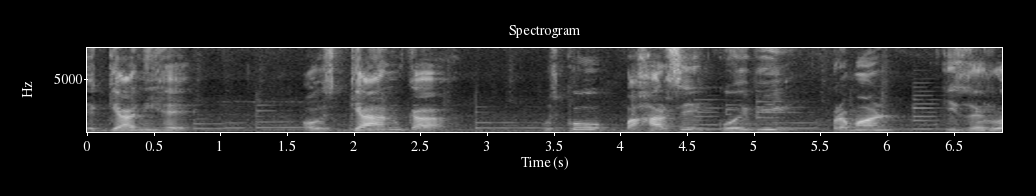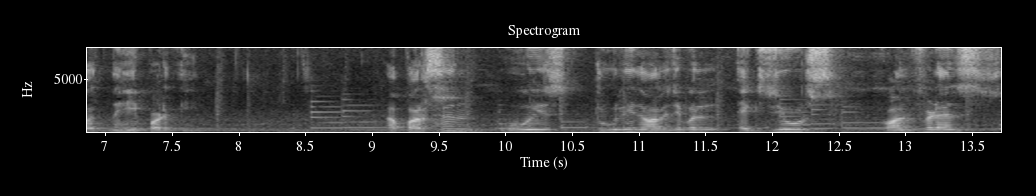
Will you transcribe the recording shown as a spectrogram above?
एक ज्ञानी है और उस ज्ञान का, उसको बाहर से कोई भी प्रमाण की ज़रूरत नहीं पड़ती A person who is truly knowledgeable exudes confidence,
